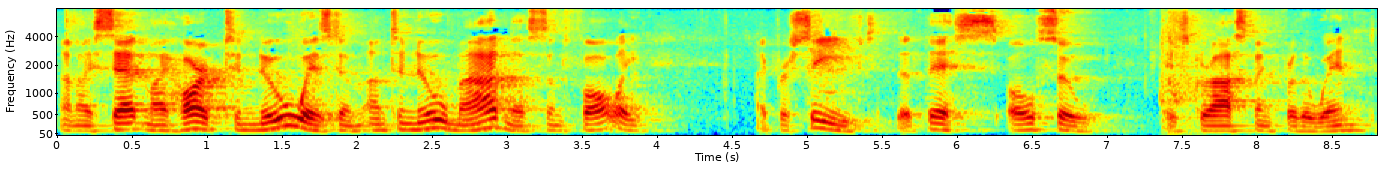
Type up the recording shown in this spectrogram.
and I set my heart to know wisdom and to know madness and folly. I perceived that this also is grasping for the wind.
